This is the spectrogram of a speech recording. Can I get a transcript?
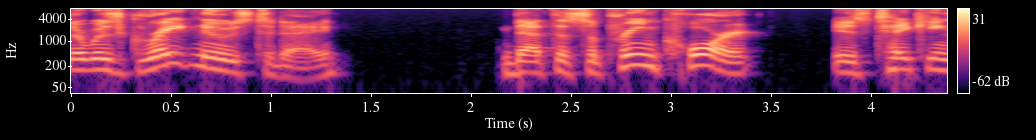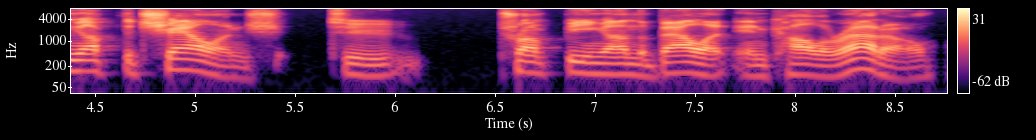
There was great news today that the Supreme Court is taking up the challenge to Trump being on the ballot in Colorado.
